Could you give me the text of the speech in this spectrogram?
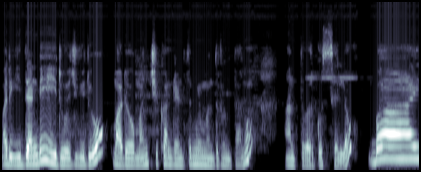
మరి ఇదండి ఈ రోజు వీడియో. మరో మంచి కంటెంట్తో మీ ముందు ఉంటాను. అంతవరకు సెలవు. బాయ్!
